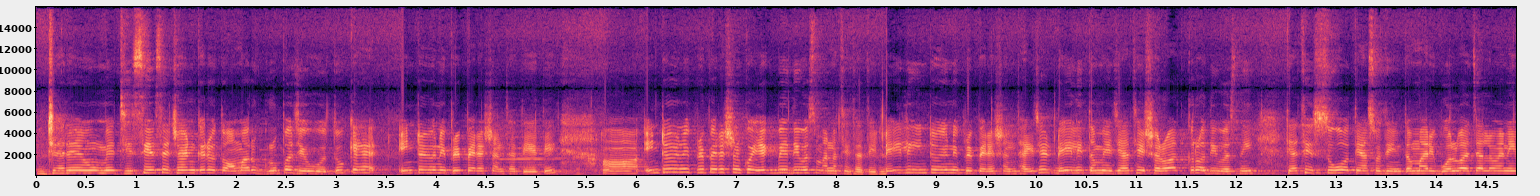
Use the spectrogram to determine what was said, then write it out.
જ્યારે હું મેં જીસીએસએ જોઈન કર્યું તો અમારું ગ્રુપ જ એવું હતું કે ઇન્ટરવ્યૂની પ્રિપેરેશન થતી હતી. ઇન્ટરવ્યૂની પ્રિપેરેશન કોઈ એક બે દિવસમાં નથી થતી. ડેઇલી ઇન્ટરવ્યૂની પ્રિપેરેશન થાય છે. ડેઇલી તમે જ્યાંથી શરૂઆત કરો દિવસની, ત્યાંથી સુવો ત્યાં સુધી. તમારી બોલવા ચાલવાની,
